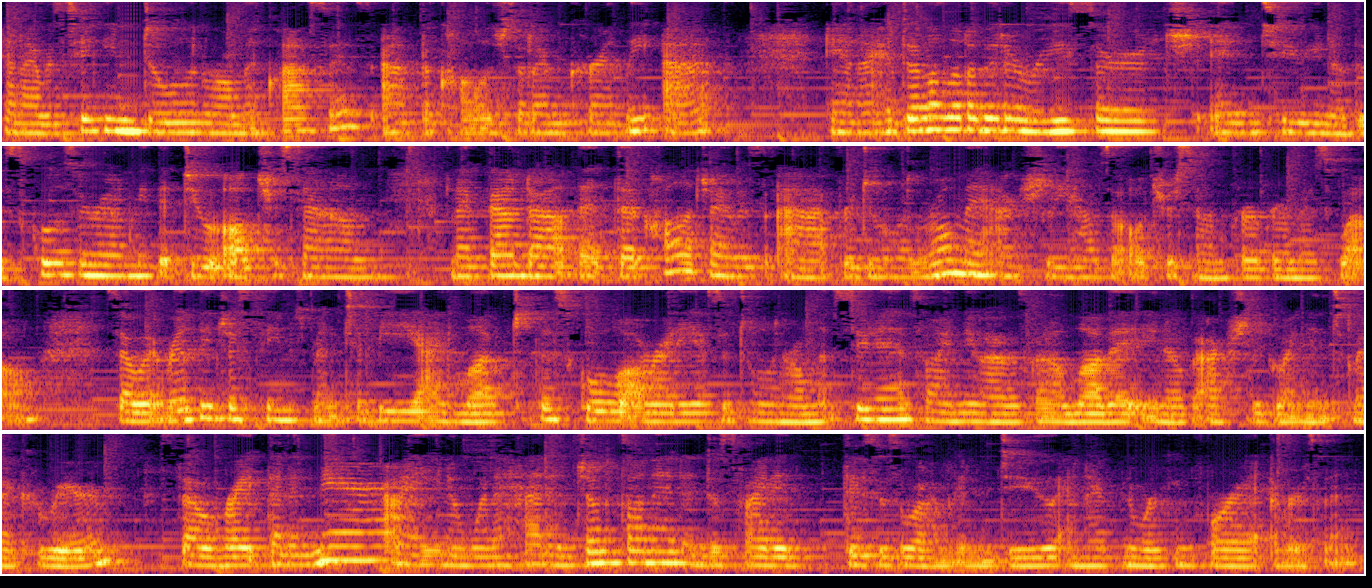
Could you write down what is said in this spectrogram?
And I was taking dual enrollment classes at the college that I'm currently at. And I had done a little bit of research into, you know, the schools around me that do ultrasound. And I found out that the college I was at for dual enrollment actually has an ultrasound program as well. So it really just seems meant to be. I loved the school already as a dual enrollment student, so I knew I was gonna love it, you know, actually going into my career. So right then and there, I, you know, went ahead and jumped on it and decided this is what I'm gonna do, and I've been working for it ever since.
